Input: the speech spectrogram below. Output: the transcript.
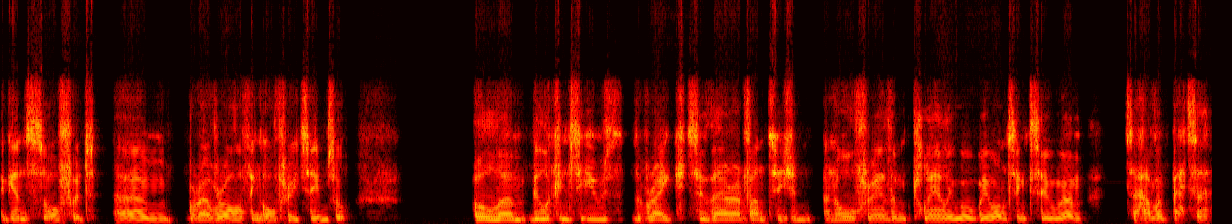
against Salford. Um, but overall, I think all three teams will will um, be looking to use the break to their advantage, and, and all three of them clearly will be wanting to um, to have a better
